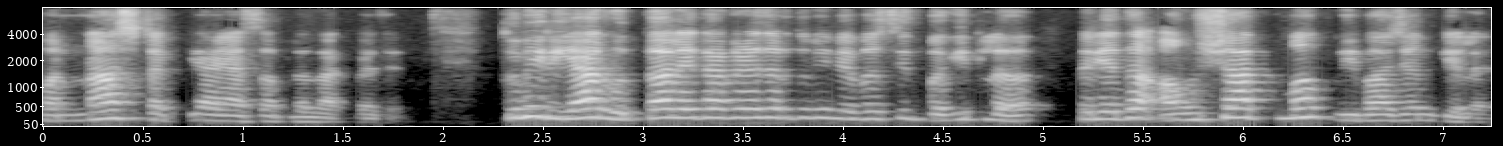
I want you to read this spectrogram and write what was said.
पन्नास टक्के आहे असं आपल्याला दाखवायचंय. तुम्ही रिया वृत्तालेखाकडे जर तुम्ही व्यवस्थित बघितलं तर याचं अंशात्मक विभाजन केलंय.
